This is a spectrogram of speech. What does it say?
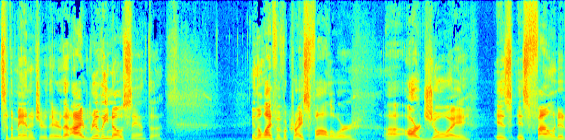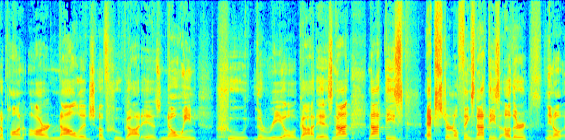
to the manager there that I really know Santa. In the life of a Christ follower, uh, our joy is, is founded upon our knowledge of who God is, knowing who the real God is. Not, not these external things, not these other, you know, uh,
